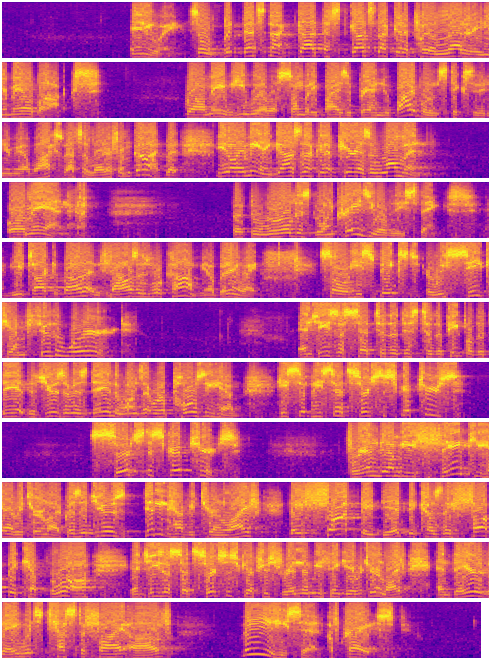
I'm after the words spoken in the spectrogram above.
Anyway, so, but that's not God, that's, God's not going to put a letter in your mailbox. Well, maybe he will if somebody buys a brand new Bible and sticks it in your mailbox. That's a letter from God. But you know what I mean? And God's not going to appear as a woman or a man. but the world is going crazy over these things. And you talk about it, and thousands will come. You know. But anyway, so he speaks, or we seek him through the Word. And Jesus said to the, to the people, the, day, the Jews of his day, the ones that were opposing him, he said, he said, search the scriptures. Search the scriptures. For in them ye think ye have eternal life. Because the Jews didn't have eternal life. They thought they did because they thought they kept the law. And Jesus said, search the scriptures, for in them ye think ye have eternal life. And they are they which testify of me, he said, of Christ.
